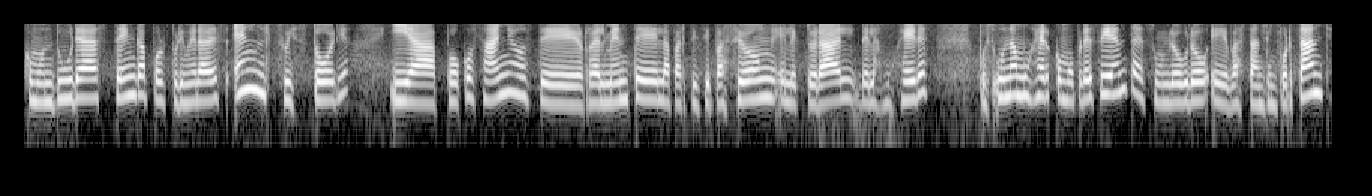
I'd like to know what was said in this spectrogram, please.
como Honduras tenga por primera vez en su historia y a pocos años de realmente la participación electoral de las mujeres, pues una mujer como presidenta es un logro eh, bastante importante.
